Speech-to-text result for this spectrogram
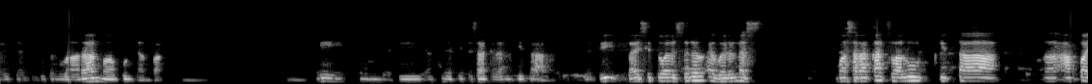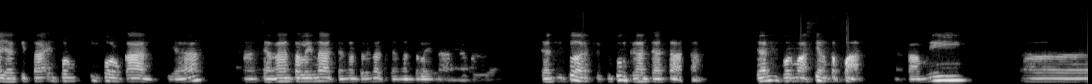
baik dari sisi penularan maupun dampaknya. Ini menjadi menjadi kesadaran kita. Jadi by situational awareness masyarakat selalu kita uh, apa ya kita inform, infokan ya nah, jangan terlena jangan terlena jangan terlena gitu ya. dan itu harus didukung dengan data dan informasi yang tepat. Nah, kami eh,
